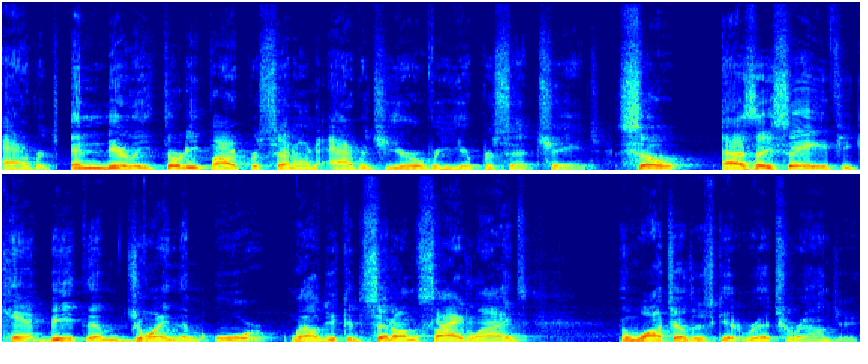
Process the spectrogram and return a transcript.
average, and nearly 35% on average year over year percent change. So as I say, if you can't beat them, join them. Or, well, you can sit on the sidelines and watch others get rich around you.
